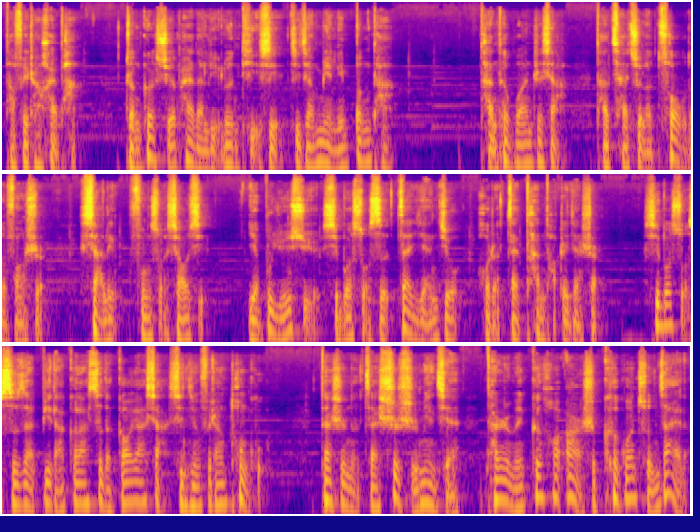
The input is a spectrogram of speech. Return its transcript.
他非常害怕，整个学派的理论体系即将面临崩塌。忐忑不安之下，他采取了错误的方式。下令封锁消息，也不允许希伯索斯再研究或者再探讨这件事儿。希伯索斯在毕达哥拉斯的高压下，心情非常痛苦。但是呢，在事实面前，他认为根号二是客观存在的，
